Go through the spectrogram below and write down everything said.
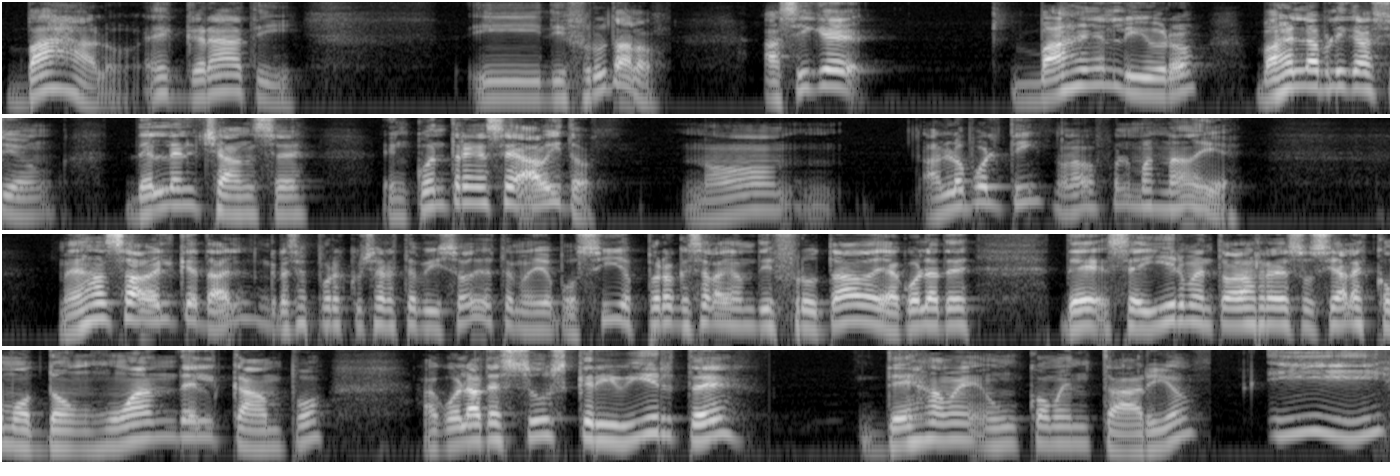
Bájalo, es gratis y disfrútalo. Así que bajen el libro, bajen la aplicación, denle el chance, encuentren ese hábito. No, hazlo por ti, no lo hagas por más nadie. Me dejan saber qué tal. Gracias por escuchar este episodio, este medio pocillo. Espero que se lo hayan disfrutado y acuérdate de seguirme en todas las redes sociales como Don Juan del Campo. Acuérdate de suscribirte, déjame un comentario y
